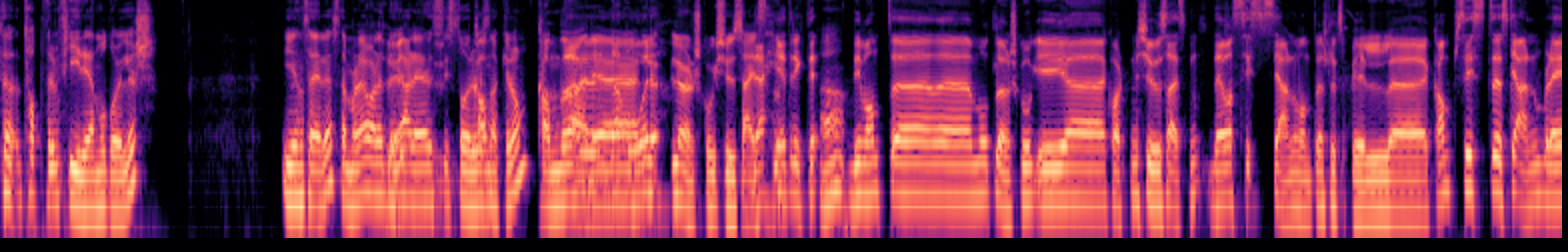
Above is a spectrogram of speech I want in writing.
Ta- Tapte de 4-1 mot Oilers i en serie, stemmer det? Er det er det siste året Kan- vi snakker om? Kan det være det Lørenskog 2016? Det er helt riktig. Ja. De vant uh, mot Lørenskog i uh, kvarten 2016. Det var sist Stjernen vant en sluttspillkamp. sist Stjernen ble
